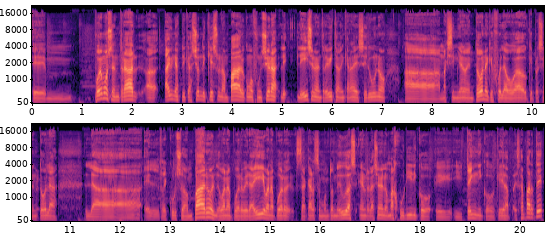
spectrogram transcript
Eh, podemos entrar, a- hay una explicación de qué es un amparo, cómo funciona. Le, le hice una entrevista en el canal de Ser Uno a Maximiliano Dentone, que fue el abogado que presentó la, la- el recurso de amparo. Lo van a poder ver ahí, van a poder sacarse un montón de dudas en relación a lo más jurídico eh, y técnico que es esa parte.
